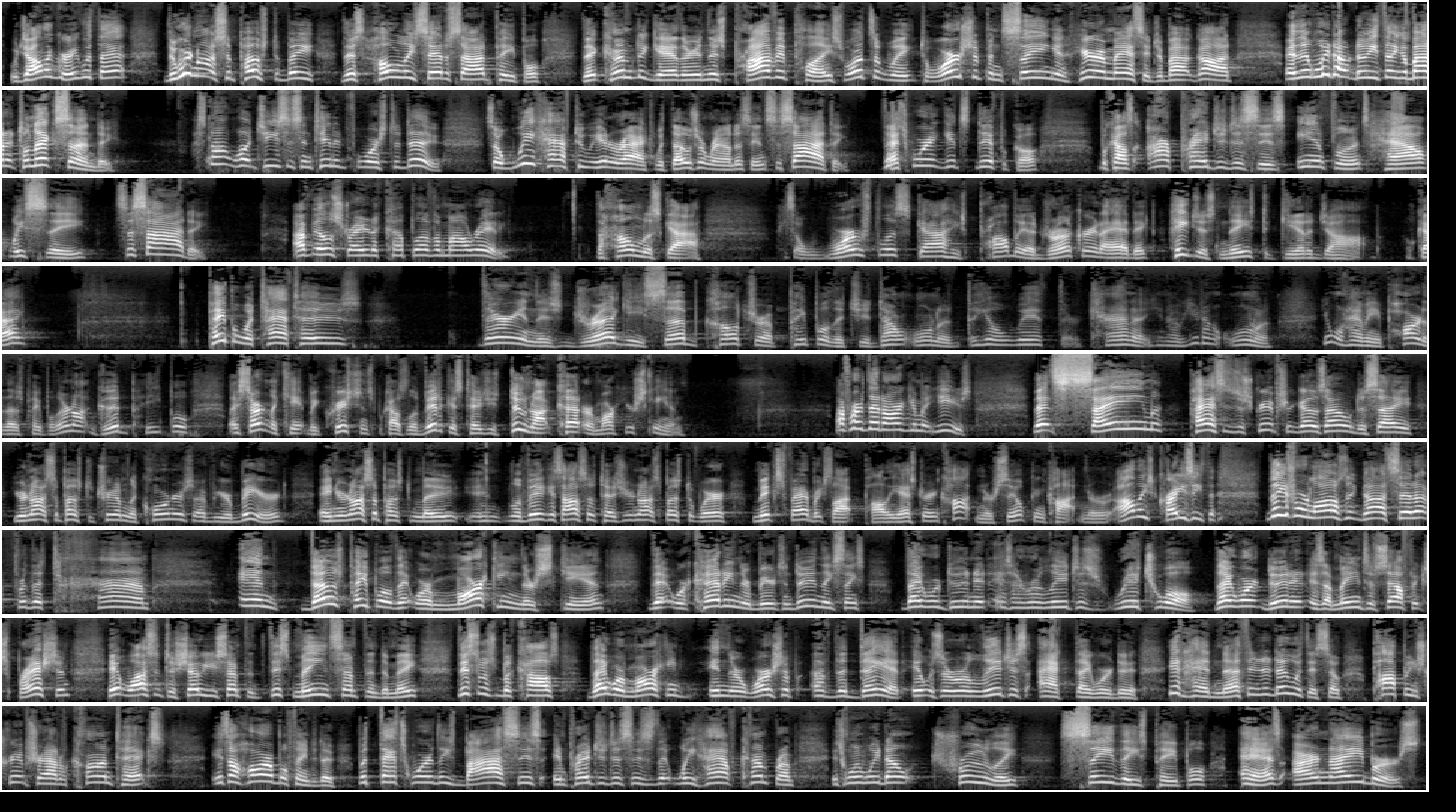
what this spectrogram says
Would y'all agree with that? That we're not supposed to be this holy set aside people that come together in this private place once a week to worship and sing and hear a message about God, and then we don't do anything about it till next Sunday. That's not what Jesus intended for us to do. So we have to interact with those around us in society. That's where it gets difficult because our prejudices influence how we see society. I've illustrated a couple of them already. The homeless guy, He's a worthless guy. He's probably a drunkard addict. He just needs to get a job. Okay? People with tattoos, they're in this druggy subculture of people that you don't want to deal with. They're kind of, you know, you don't want to you won't have any part of those people. They're not good people. They certainly can't be Christians because Leviticus tells you do not cut or mark your skin. I've heard that argument used. That same passage of Scripture goes on to say you're not supposed to trim the corners of your beard and you're not supposed to move. And Leviticus also tells you you're not supposed to wear mixed fabrics like polyester and cotton or silk and cotton or all these crazy things. These were laws that God set up for the time. And those people that were marking their skin, that were cutting their beards and doing these things, they were doing it as a religious ritual. They weren't doing it as a means of self expression. It wasn't to show you something, this means something to me. This was because they were marking in their worship of the dead. It was a religious act they were doing. It had nothing to do with this. So, popping scripture out of context is a horrible thing to do. But that's where these biases and prejudices that we have come from, is when we don't truly see these people as our neighbors.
